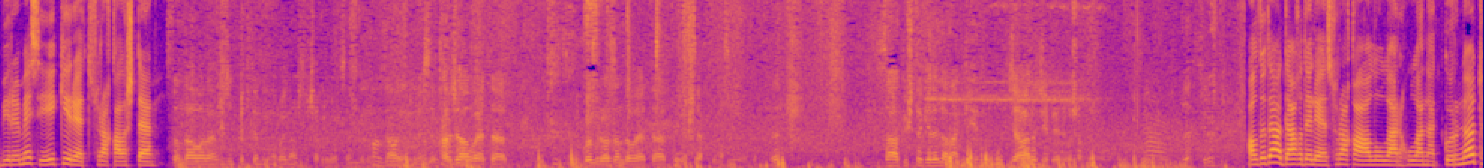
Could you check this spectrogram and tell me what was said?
бир эмес эки ирет суракка алышты. Кыргызстанда аба ырайы бузулуп кеткендигине байланыштуу чакырып атсаңдар бир нерсе кар жаабай атат көмүр арзандабай атат деген сыяктуу маселе э? Саат үчтө келели анан кийин же ары же бери ошондой алдыда дагы деле суракка алуулар уланат көрүнөт.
